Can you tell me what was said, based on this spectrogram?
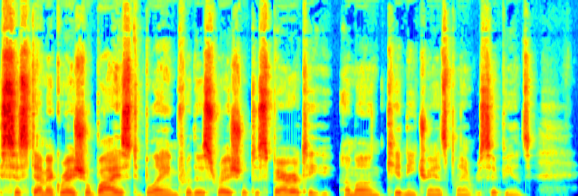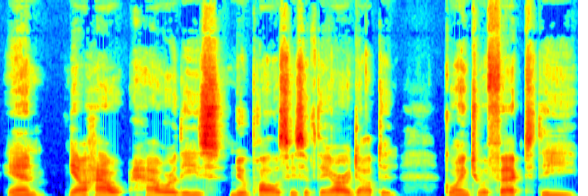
systemic racial bias to blame for this racial disparity among kidney transplant recipients? And you know, how how are these new policies, if they are adopted, going to affect the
